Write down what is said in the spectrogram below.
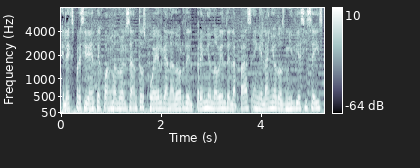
El expresidente Juan Manuel Santos fue el ganador del Premio Nobel de la Paz en el año 2016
